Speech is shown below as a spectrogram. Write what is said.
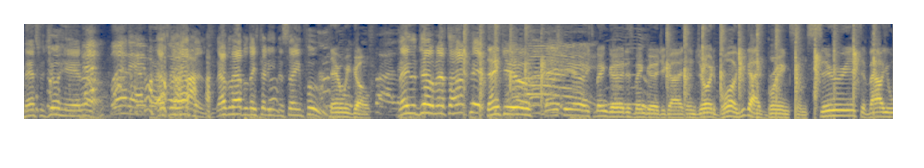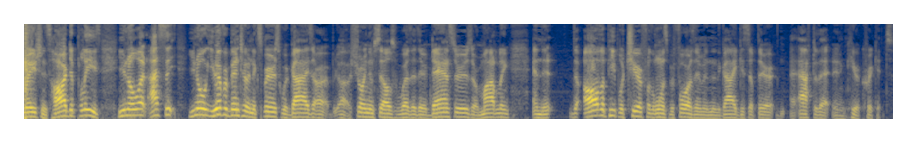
Hey, Mess with your head, huh? Whatever. That's what happens. That's what happens. They start eating the same food. There we go. Ladies and gentlemen, that's the hot pit. Thank you. Thank you. It's been good. It's been good. You guys enjoyed it. Boy, you guys bring some serious evaluations. Hard to please. You know what? I see. You know, you ever been to an experience where guys are uh, showing themselves, whether they're dancers or modeling, and then the, all the people cheer for the ones before them, and then the guy gets up there after that and hear crickets.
